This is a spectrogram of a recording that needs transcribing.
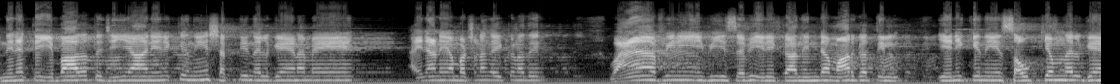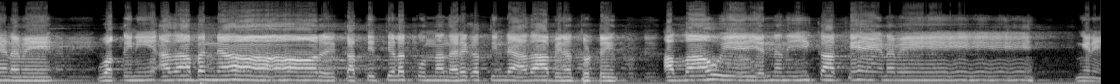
നിനക്ക് ഇബാദത്ത് ചെയ്യാൻ എനിക്ക് നീ ശക്തി നൽകണമേ. അതിനാണ് ഞാൻ ഭക്ഷണം കഴിക്കുന്നത് നിന്റെ മാർഗത്തിൽ എനിക്ക് നീ സൗഖ്യം നൽകണമേ. വക്കിനി അതാപന്നാറ് കത്തിത്തിളക്കുന്ന നരകത്തിന്റെ അതാപിനെ തൊട്ട് അള്ളാഹുവേ എന്നെ നീ കാക്കേണമേ. ഇങ്ങനെ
